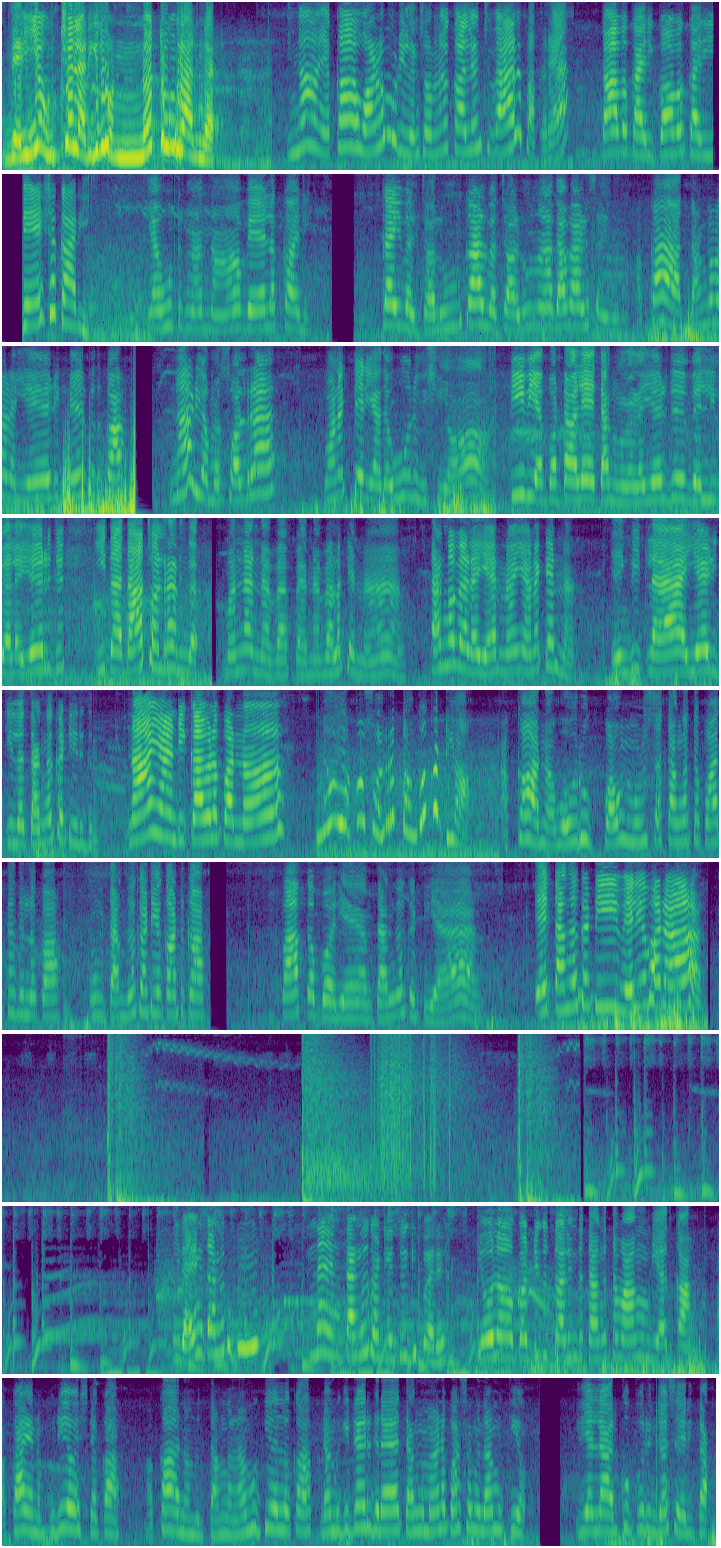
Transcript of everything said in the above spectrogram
வெய்ய உச்சல் அடிக்குது ஒன்றும் தூங்குறாருங்க என்ன அக்கா உட முடியலன்னு சொன்ன கல்யாணம் வேலை பார்க்குறேன் காவக்காரி கோவக்காரி வேஷக்காரி. என் வீட்டுக்கு நான் தான் வேலைக்காரி. கை வச்சாலும் கால் வச்சாலும் நான் தான் வேலை செய்யணும். அக்கா தங்க வேலை ஏறிக்கிட்டே இருக்குதுக்கா. என்னடி அம்மா சொல்கிறேன் உனக்கு தெரியாத ஊர் விஷயம். டிவியை போட்டாலே தங்க வேலை ஏறுது வெள்ளி வேலை ஏறுது. இதை தான் சொல்கிறானுங்க மண்ணெண்ணெய் வேப்பெண்ணெய் விளக்கெண்ணெய். தங்க வேலை ஏறினா எனக்கு என்ன? எங்கள் வீட்டில் ஏழு கிலோ தங்க கட்டி இருக்குது நான் ஏன்டி கவலை பண்ணோம் நான் அக்கா சொல்ற தங்க கட்டியா? அக்கா நான் ஒரு பவுன் முழுசா தங்கத்தை பார்த்தது இல்லக்கா உங்க தங்க கட்டிய காட்டுக்கா. பார்க்க போறேன் என் தங்க கட்டிய? ஏ தங்க கட்டி வெளியே வாடா. இதான் எங்க தங்க கட்டி. என்ன எங்க தங்க கட்டிய தூக்கி பாரு. எவ்வளோ கட்டிக்கு முடியாதுக்கா அக்கா என்னை புரிய வச்சிட்டக்கா. அக்கா நம்மளுக்கு தங்கம்லாம் முக்கியம் இல்லைக்கா. நம்ம கிட்ட இருக்கிற தங்கமான பசங்க தான் முக்கியம். இது எல்லாருக்கும் புரிஞ்சா சரிதான்.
